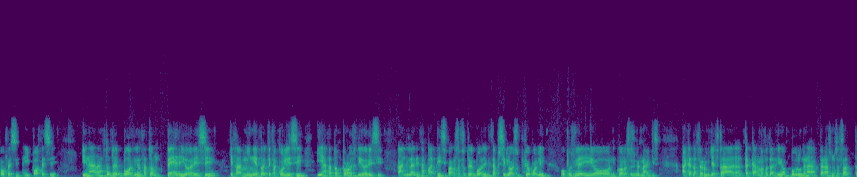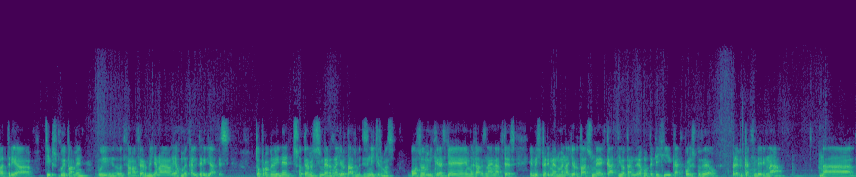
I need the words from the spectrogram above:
υπόθεση, είναι αν αυτό το εμπόδιο θα τον περιορίσει και θα μείνει εδώ και θα κολλήσει ή αν θα το προσδιορίσει. Αν δηλαδή θα πατήσει πάνω σε αυτό το εμπόδιο και θα ψηλώσει πιο πολύ, όπως λέει ο Νικόλας Σβερνάκη. Αν καταφέρουμε και αυτά, τα κάνουμε αυτά τα δύο, μπορούμε να περάσουμε σε αυτά τα τρία tips που είπαμε, που, ότι θα αναφέρουμε για να έχουμε καλύτερη διάθεση. Το πρώτο είναι στο τέλος της ημέρας να γιορτάζουμε τις νίκες μας όσο μικρές και μεγάλες να είναι αυτές. Εμείς περιμένουμε να γιορτάσουμε κάτι όταν έχουμε πετύχει κάτι πολύ σπουδαίο. Πρέπει καθημερινά να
